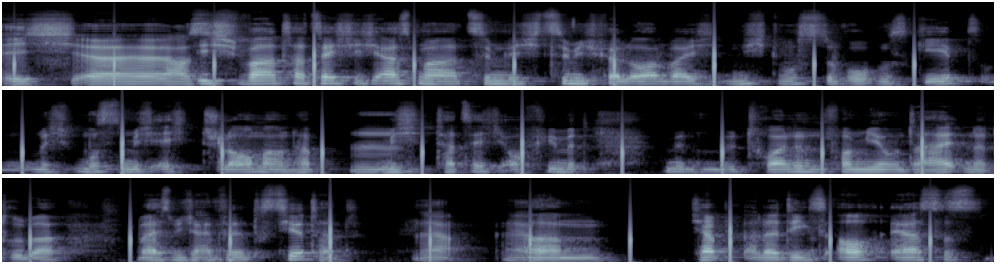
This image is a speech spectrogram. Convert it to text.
Ich, äh, Ich war tatsächlich erstmal ziemlich, ziemlich verloren, weil ich nicht wusste, worum es geht. Und ich musste mich echt schlau machen und habe Mhm. mich tatsächlich auch viel mit, mit, mit Freundinnen von mir unterhalten darüber, weil es mich einfach interessiert hat. ja, ja. Ähm, ich habe allerdings auch erst, das,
